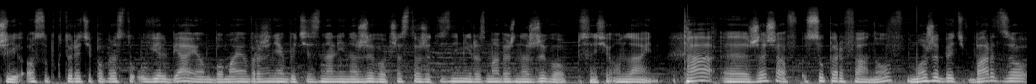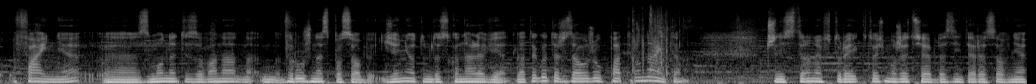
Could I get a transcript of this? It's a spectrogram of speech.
czyli osób, które cię po prostu uwielbiają, bo mają wrażenie, jakby cię znali na żywo, przez to, że ty z nimi rozmawiasz na żywo, w sensie online. Ta e, rzesza superfanów może być bardzo fajnie e, zmonetyzowana na, w różne sposoby. I o tym doskonale wie, dlatego też założył Patronite'a czyli stronę, w której ktoś może cię bezinteresownie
